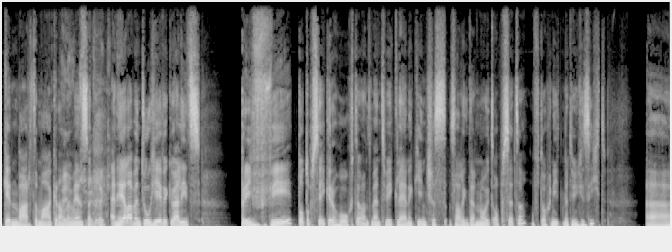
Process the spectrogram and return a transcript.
kenbaar te maken aan Ah de mensen. tuurlijk. En heel af en toe geef ik wel iets privé, tot op zekere hoogte, want mijn twee kleine kindjes zal ik daar nooit op zetten, of toch niet met hun gezicht. Eh,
